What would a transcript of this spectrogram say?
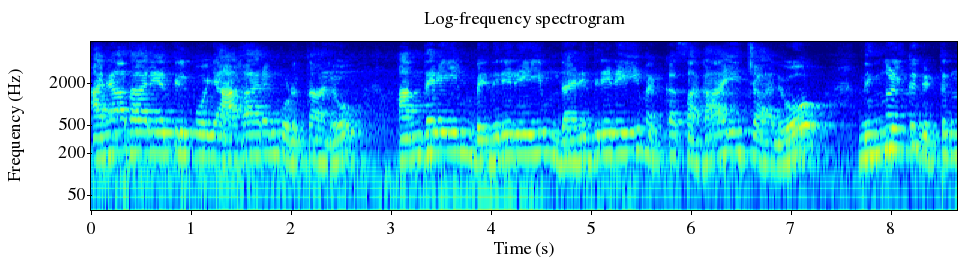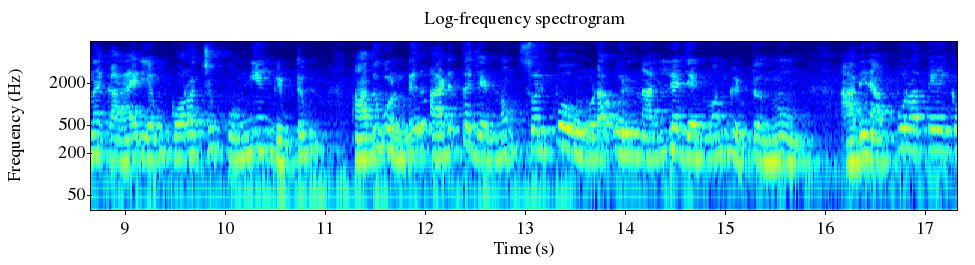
അനാഥാലയത്തിൽ പോയി ആഹാരം കൊടുത്താലോ അന്ധരെയും ബദിരരെയും ദരിദ്രരെയും ഒക്കെ സഹായിച്ചാലോ നിങ്ങൾക്ക് കിട്ടുന്ന കാര്യം കുറച്ച് പുണ്യം കിട്ടും. അതുകൊണ്ട് അടുത്ത ജന്മം സ്വല്പവും കൂടെ ഒരു നല്ല ജന്മം കിട്ടുന്നു. അതിനപ്പുറത്തേക്ക്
